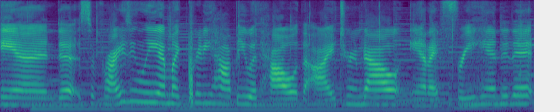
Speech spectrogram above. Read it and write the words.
And surprisingly, I'm like pretty happy with how the eye turned out and I freehanded it.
